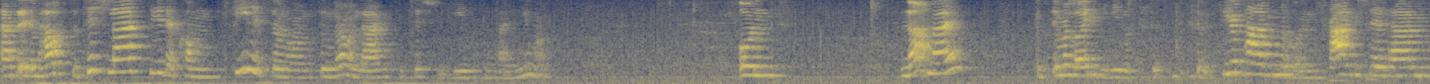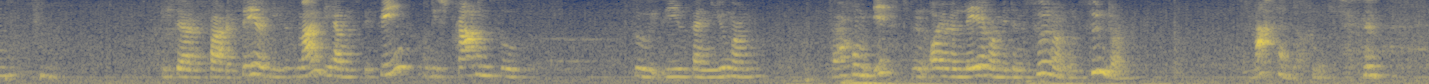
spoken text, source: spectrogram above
als er in dem Haus zu Tisch lag, siehe, da kommen viele Söhne und Sünder und lagen zu Tisch mit Jesus und seinen Jüngern. Und nochmal gibt es immer Leute, die Jesus kritisiert haben und Fragen gestellt haben. die Pharisäer dieses Mal, die haben es gesehen und die sprachen zu, zu Jesus, seinen Jüngern, warum ist denn eure Lehrer mit den Sündern und Sündern? Das macht man doch nicht.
